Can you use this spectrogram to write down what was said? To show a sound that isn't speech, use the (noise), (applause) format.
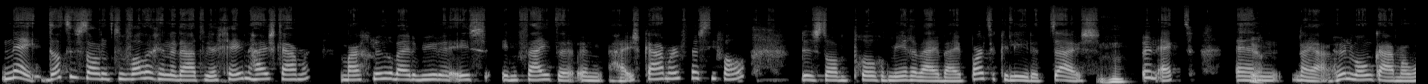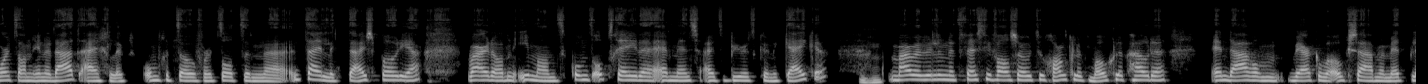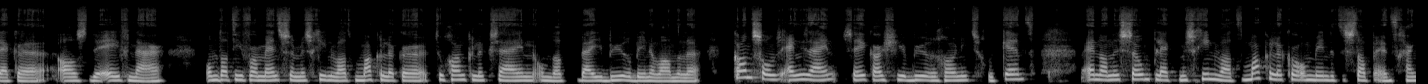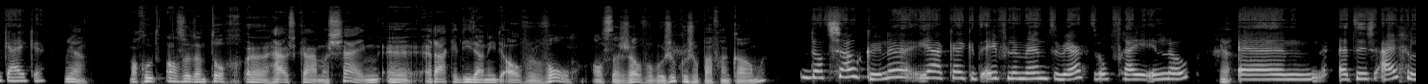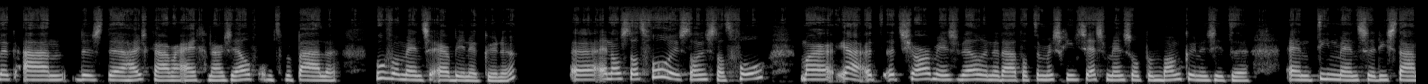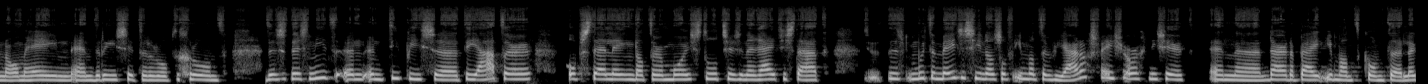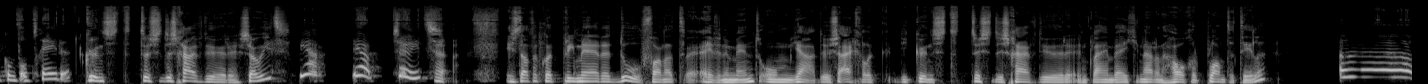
Nee, dat is dan toevallig inderdaad weer geen huiskamer. Maar Gluren bij de Buren is in feite een huiskamerfestival. Dus dan programmeren wij bij particulieren thuis Mhm. een act. En nou ja, hun woonkamer wordt dan inderdaad eigenlijk omgetoverd tot een, eh, een tijdelijk thuispodia. Waar dan iemand komt optreden en mensen uit de buurt kunnen kijken. Mhm. Maar we willen het festival zo toegankelijk mogelijk houden. En daarom werken we ook samen met plekken als de Evenaar. Omdat die voor mensen misschien wat makkelijker toegankelijk zijn. Omdat bij je buren binnenwandelen kan soms eng zijn. Zeker als je je buren gewoon niet zo goed kent. En dan is zo'n plek misschien wat makkelijker om binnen te stappen en te gaan kijken. Ja. Maar goed, als er dan toch eh, huiskamers zijn, eh, raken die dan niet overvol als er zoveel bezoekers op af gaan komen? Dat zou kunnen. Ja, kijk, het evenement werkt op vrije inloop. En het is eigenlijk aan dus de huiskamer-eigenaar zelf om te bepalen hoeveel mensen er binnen kunnen. Eh, en als dat vol is, dan is dat vol. Maar ja, het, het charme is wel inderdaad dat er misschien zes mensen op een bank kunnen zitten. En tien mensen die staan er omheen en drie zitten er op de grond. Dus het is niet een, een typische theateropstelling dat er mooi stoeltjes in een rijtje staat. Dus je moet een beetje zien alsof iemand een verjaardagsfeestje organiseert. En eh, daar daarbij iemand komt, eh, leuk komt optreden. Kunst tussen de schuifdeuren, zoiets? Ja, ja, zoiets. Ja. Is dat ook het primaire doel van het eh, evenement? Om ja, dus eigenlijk die kunst tussen de schuifdeuren een klein beetje naar een hoger plan te tillen? Eh,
